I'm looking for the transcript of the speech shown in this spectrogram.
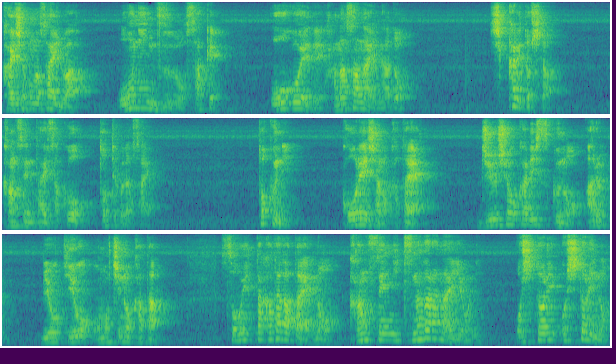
会食の際は大人数を避け大声で話さないなどしっかりとした感染対策をとってください。特に高齢者の方や重症化リスクのある病気をお持ちの方そういった方々への感染につながらないようにお一人お一人の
